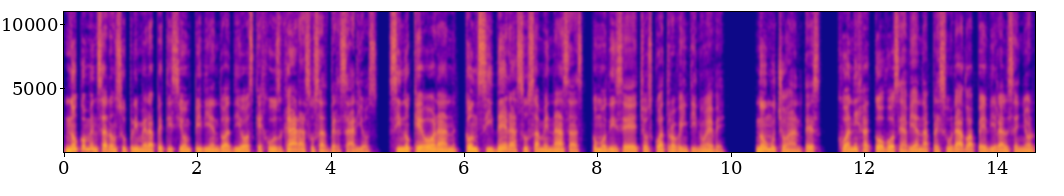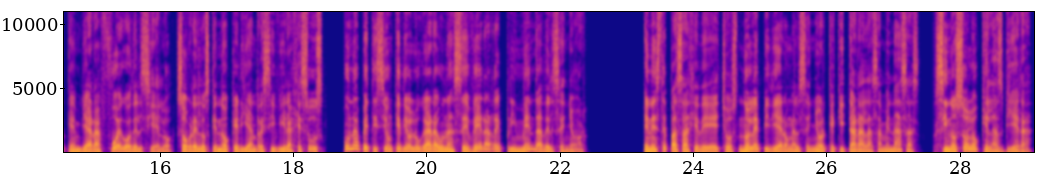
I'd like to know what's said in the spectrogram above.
No comenzaron su primera petición pidiendo a Dios que juzgara a sus adversarios, sino que oran, considera sus amenazas, como dice Hechos 4:29. No mucho antes, Juan y Jacobo se habían apresurado a pedir al Señor que enviara fuego del cielo sobre los que no querían recibir a Jesús, una petición que dio lugar a una severa reprimenda del Señor. En este pasaje de Hechos no le pidieron al Señor que quitara las amenazas, sino solo que las viera.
